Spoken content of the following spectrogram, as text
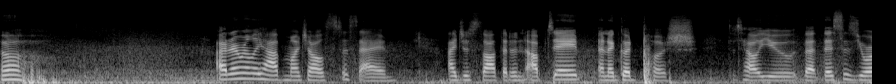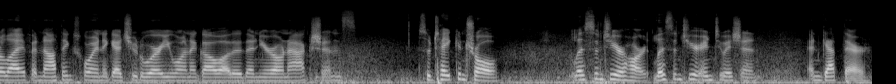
Oh. I don't really have much else to say. I just thought that an update and a good push to tell you that this is your life and nothing's going to get you to where you want to go other than your own actions. So take control. Listen to your heart, listen to your intuition, and get there.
